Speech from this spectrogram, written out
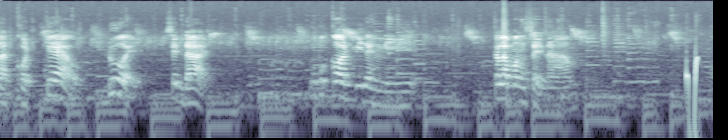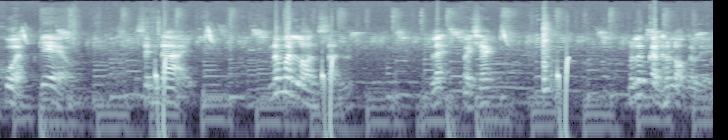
ตัดขดแก้วด้วยเส้นได้ อุปกรณ์มีดังนี้ กระมังใส่น้ำ ขวดแก้ว เส้นได้ น้ำมันหลอนสัน และไฟแช็กมาเริ่มการทดลองกันเลย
